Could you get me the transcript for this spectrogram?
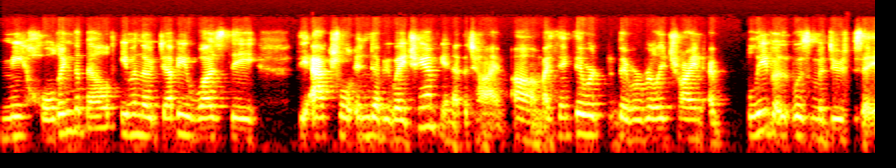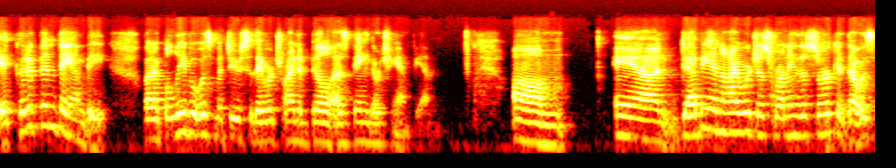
me holding the belt, even though Debbie was the the actual NWA champion at the time. Um, I think they were they were really trying. I believe it was Medusa. It could have been Bambi, but I believe it was Medusa. They were trying to bill as being their champion. Um, and Debbie and I were just running the circuit. That was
